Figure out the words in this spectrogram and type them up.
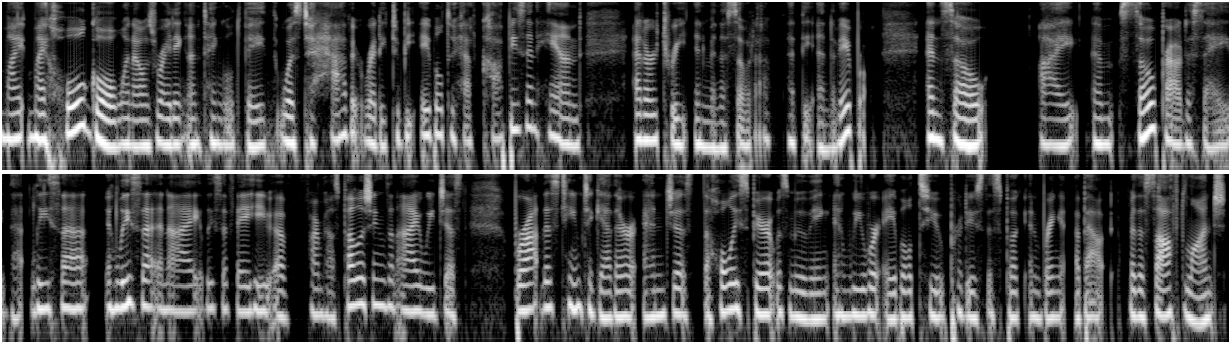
my my whole goal when I was writing Untangled Faith was to have it ready to be able to have copies in hand at a retreat in Minnesota at the end of April. And so I am so proud to say that Lisa, Lisa and I, Lisa Fahey of Farmhouse Publishings and I, we just brought this team together and just the Holy Spirit was moving and we were able to produce this book and bring it about for the soft launch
